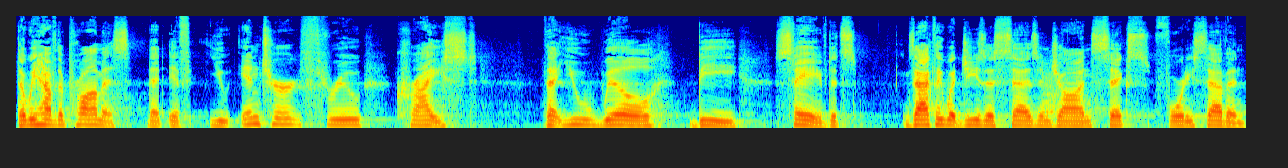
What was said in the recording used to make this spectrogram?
That we have the promise that if you enter through Christ, that you will be saved. It's exactly what Jesus says in John 6 47.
